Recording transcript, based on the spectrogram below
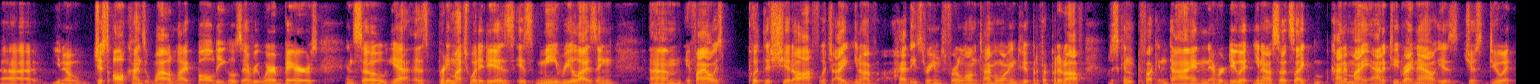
uh, you know just all kinds of wildlife, bald eagles everywhere, bears, and so yeah, that's pretty much what it is. Is me realizing um, if I always put this shit off, which I, you know, I've had these dreams for a long time of wanting to do it, but if I put it off, I'm just gonna fucking die and never do it, you know. So it's like kind of my attitude right now is just do it.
